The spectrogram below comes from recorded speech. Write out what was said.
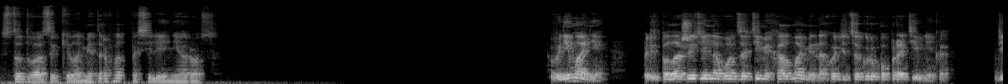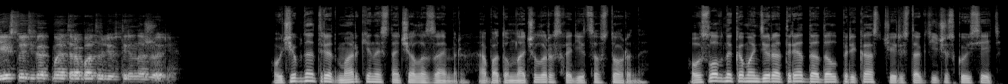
120 километров от поселения Рос. Внимание! Предположительно, вон за теми холмами находится группа противника. Действуйте, как мы отрабатывали в тренажере. Учебный отряд Маркина сначала замер, а потом начал расходиться в стороны. Условный командир отряда дал приказ через тактическую сеть,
